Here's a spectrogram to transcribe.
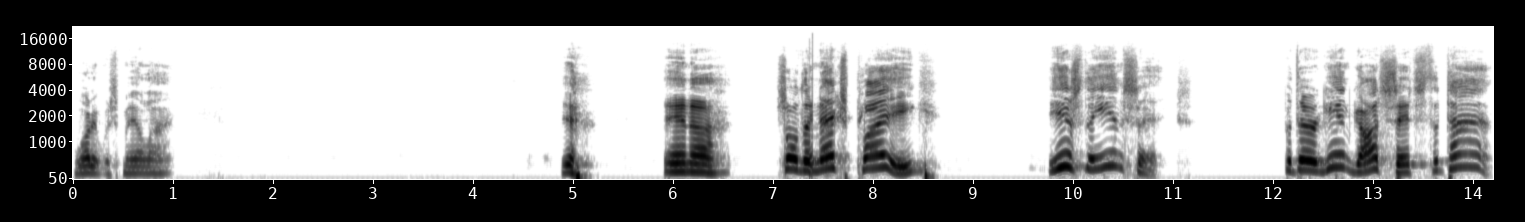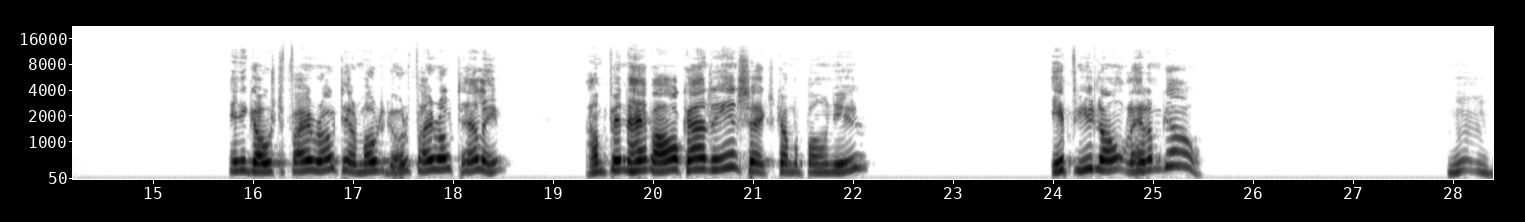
What it would smell like? Yeah, and uh, so the next plague is the insects. But there again, God sets the time. And he goes to Pharaoh, tell Moses, go to Pharaoh, tell him, I'm going to have all kinds of insects come upon you if you don't let them go. Mm-mm.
